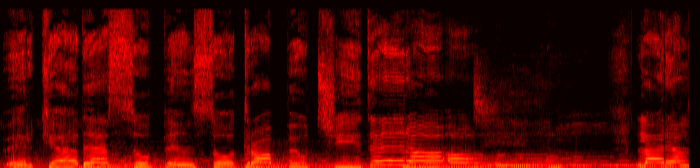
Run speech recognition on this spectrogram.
Perché adesso penso troppo e ucciderò la realtà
